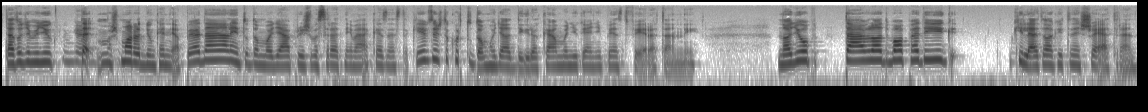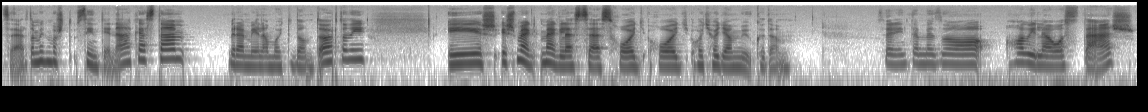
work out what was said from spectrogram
Tehát, hogy mondjuk, te, most maradjunk ennél a példánál, én tudom, hogy áprilisban szeretném elkezdeni ezt a képzést, akkor tudom, hogy addigra kell mondjuk ennyi pénzt félretenni. Nagyobb távlatba pedig ki lehet alakítani egy saját rendszert, amit most szintén elkezdtem, remélem, hogy tudom tartani, és, és meg, meg lesz ez, hogy, hogy, hogy hogyan működöm. Szerintem ez a havi leosztás,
